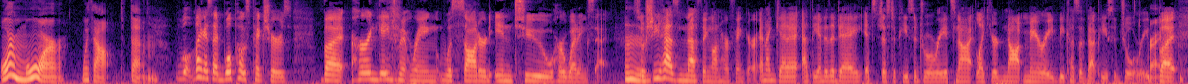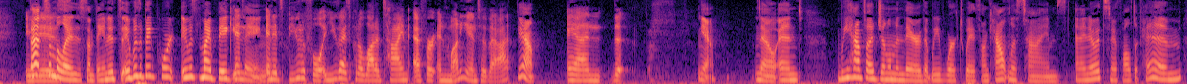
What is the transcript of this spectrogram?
or more without them. Well, like I said, we'll post pictures, but her engagement ring was soldered into her wedding set. So mm-hmm. she has nothing on her finger. And I get it. At the end of the day, it's just a piece of jewelry. It's not like you're not married because of that piece of jewelry. Right. But it That is- symbolizes something, and it's it was a big port. It was my big and, thing, and it's beautiful. And you guys put a lot of time, effort, and money into that. yeah. And the Yeah. No, and we have a gentleman there that we've worked with on countless times, and I know it's no fault of him.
